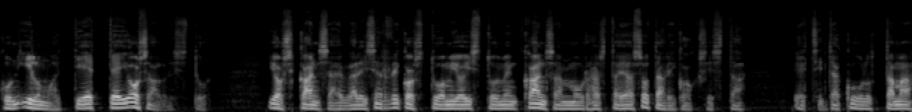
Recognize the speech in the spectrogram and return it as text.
kun ilmoitti, ettei osallistu, jos kansainvälisen rikostuomioistuimen kansanmurhasta ja sotarikoksista etsintä kuuluttama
